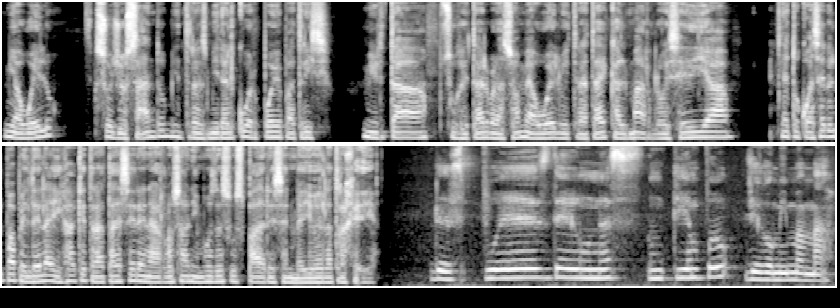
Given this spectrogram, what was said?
mi abuelo sollozando mientras mira el cuerpo de Patricio. Mirta sujeta el brazo a mi abuelo y trata de calmarlo. Ese día le tocó hacer el papel de la hija que trata de serenar los ánimos de sus padres en medio de la tragedia. Después de unas, un tiempo llegó mi mamá,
